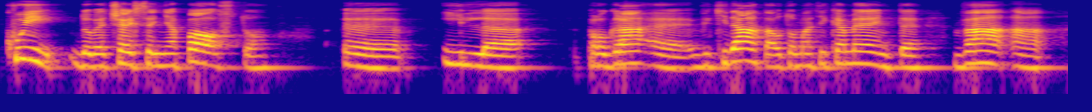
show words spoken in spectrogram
qui dove c'è il segnaposto, eh, il eh, Wikidata automaticamente va a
